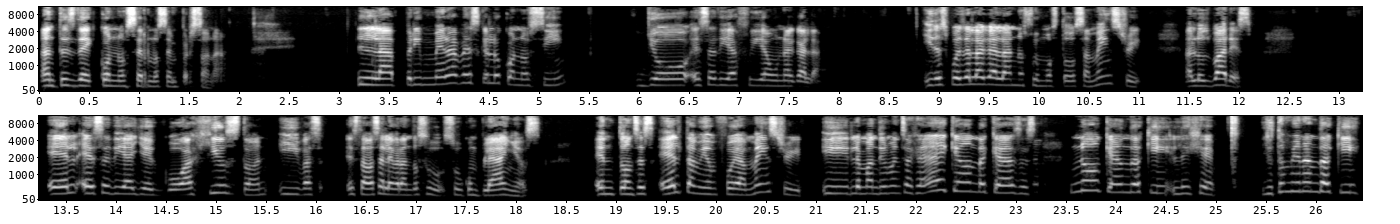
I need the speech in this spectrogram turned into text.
antes de conocernos en persona. La primera vez que lo conocí, yo ese día fui a una gala y después de la gala nos fuimos todos a Main Street, a los bares. Él ese día llegó a Houston y estaba celebrando su, cumpleaños. Entonces él también fue a Main Street y le mandé un mensaje, hey, ¿qué onda? ¿Qué haces? No, que ando aquí. Le dije, yo también ando aquí.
